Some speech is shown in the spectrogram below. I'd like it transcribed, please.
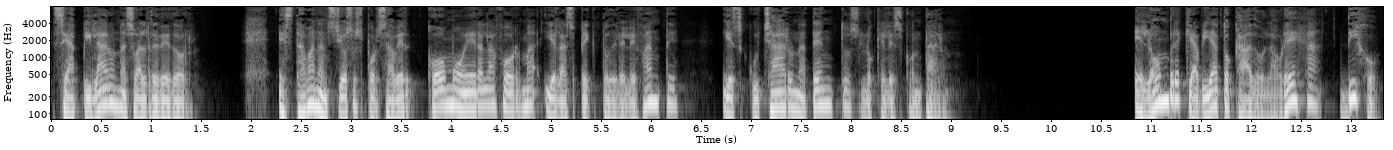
se apilaron a su alrededor. Estaban ansiosos por saber cómo era la forma y el aspecto del elefante y escucharon atentos lo que les contaron. El hombre que había tocado la oreja dijo,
